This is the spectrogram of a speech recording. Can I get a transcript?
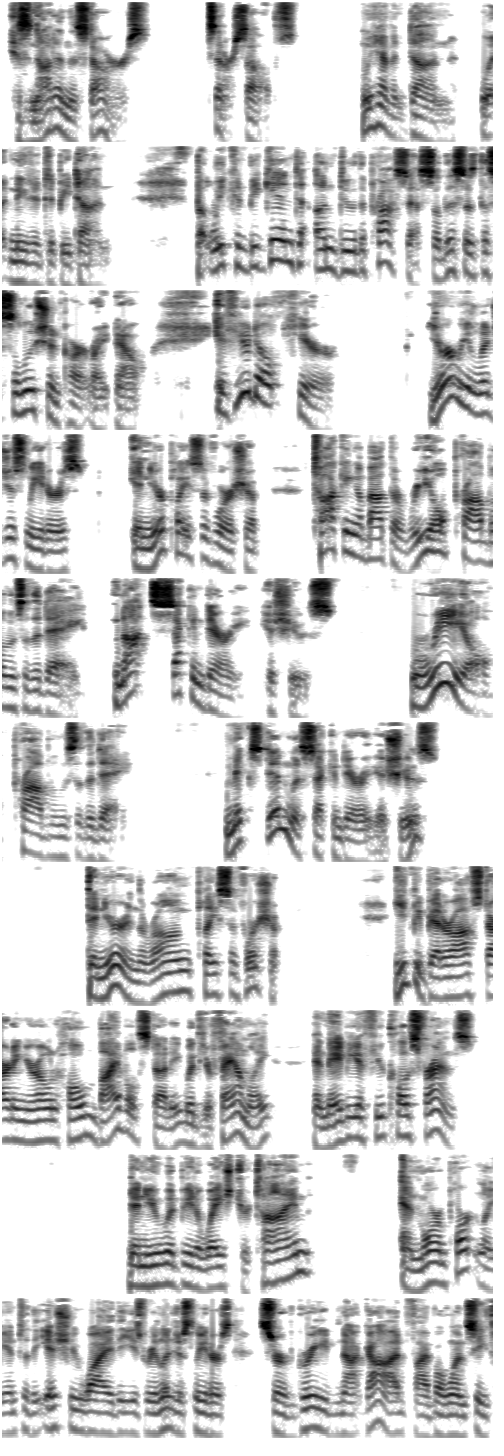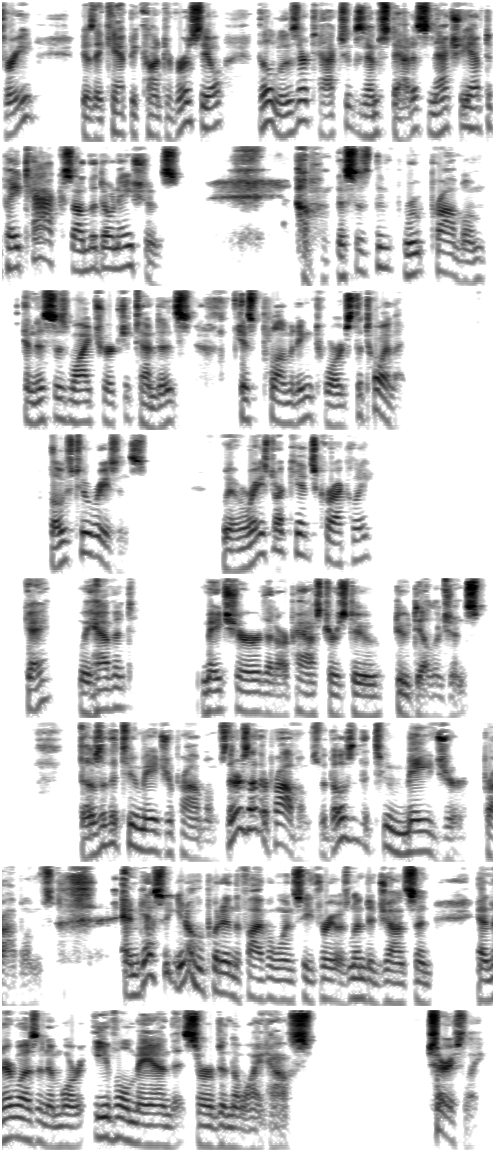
is not in the stars, it's in ourselves. We haven't done what needed to be done. But we can begin to undo the process. So this is the solution part right now. If you don't hear your religious leaders in your place of worship talking about the real problems of the day, not secondary issues, real problems of the day, mixed in with secondary issues, then you're in the wrong place of worship. You'd be better off starting your own home Bible study with your family and maybe a few close friends than you would be to waste your time and more importantly into the issue why these religious leaders serve greed, not God, 501c3, because they can't be controversial. They'll lose their tax exempt status and actually have to pay tax on the donations. Uh, this is the root problem and this is why church attendance is plummeting towards the toilet. Those two reasons. We haven't raised our kids correctly. Okay. We haven't made sure that our pastors do due diligence. Those are the two major problems. There's other problems, but those are the two major problems. And guess what? You know who put in the 501c3? It was Lyndon Johnson. And there wasn't a more evil man that served in the White House. Seriously.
